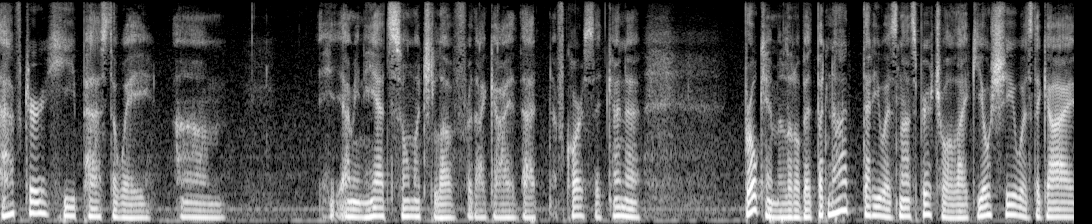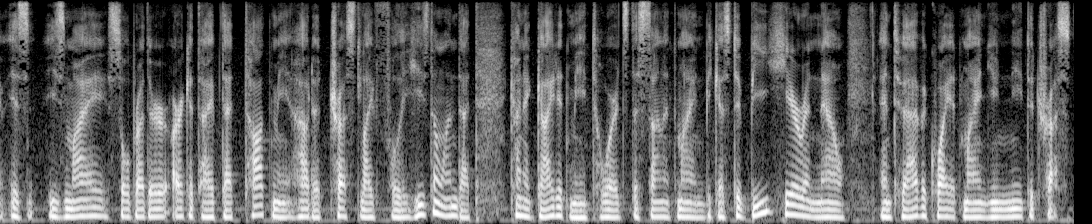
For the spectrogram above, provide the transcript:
after he passed away, um, he, I mean, he had so much love for that guy that, of course, it kind of broke him a little bit, but not that he was not spiritual. Like Yoshi was the guy is he's my soul brother archetype that taught me how to trust life fully. He's the one that kind of guided me towards the silent mind because to be here and now and to have a quiet mind, you need to trust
